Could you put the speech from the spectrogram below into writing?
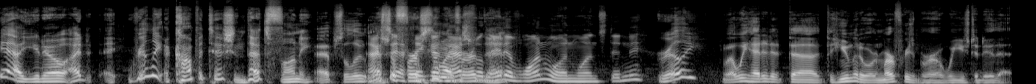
Yeah, you know, I really a competition. That's funny. Absolutely. Actually, the I first think a time I've heard Nashville that. native won one once, didn't he? Really? Well, we had it at uh, the Humidor in Murfreesboro. We used to do that.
